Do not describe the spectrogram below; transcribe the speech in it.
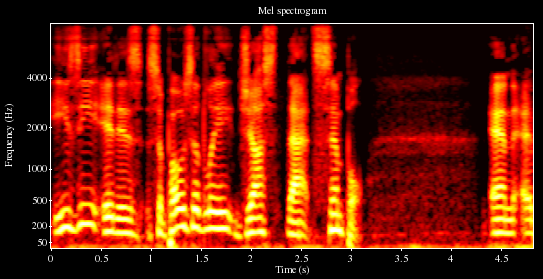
easy. It is supposedly just that simple. And uh,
